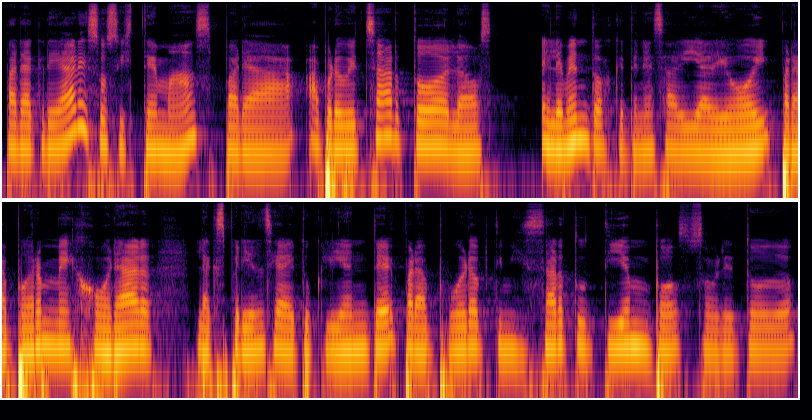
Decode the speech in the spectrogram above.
para crear esos sistemas, para aprovechar todos los elementos que tenés a día de hoy para poder mejorar la experiencia de tu cliente, para poder optimizar tu tiempo sobre todo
